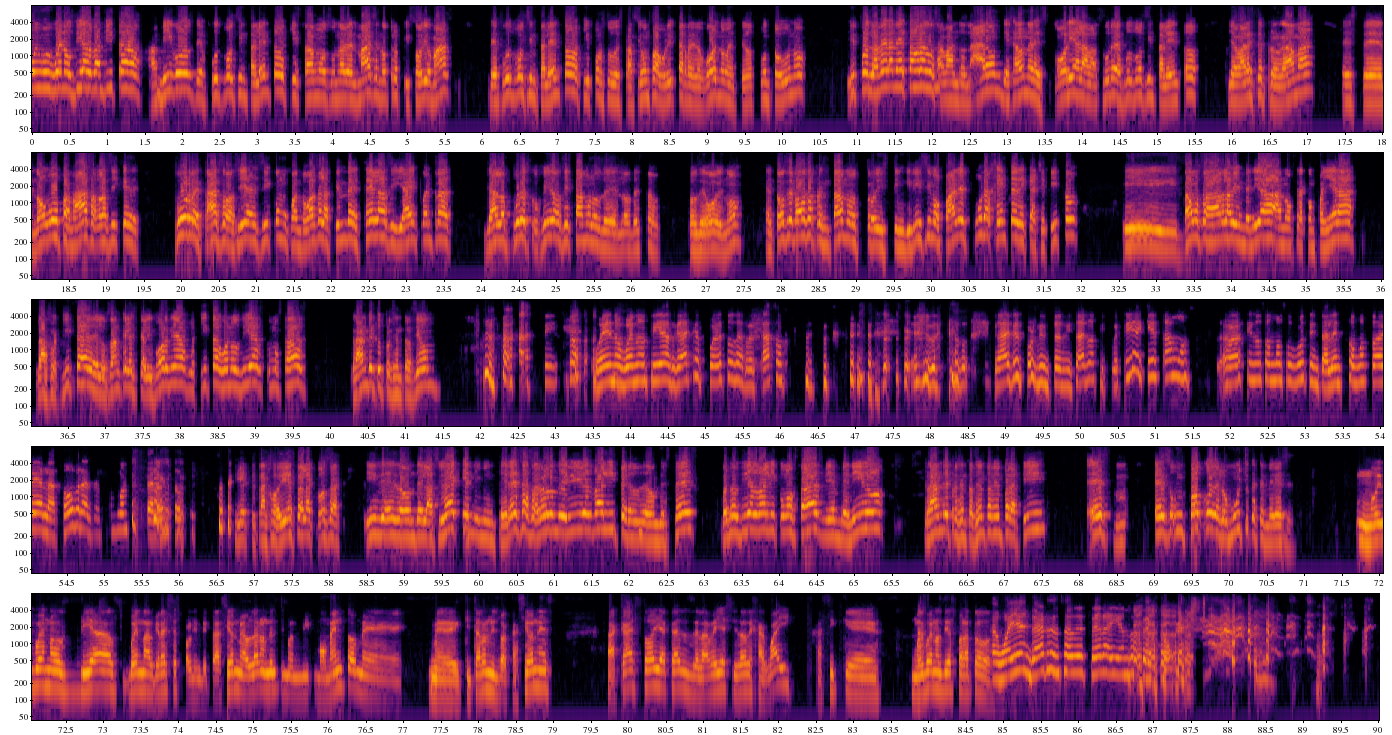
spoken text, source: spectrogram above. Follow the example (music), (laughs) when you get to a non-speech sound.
Muy, muy, buenos días, bandita, amigos de Fútbol Sin Talento. Aquí estamos una vez más en otro episodio más de Fútbol Sin Talento, aquí por su estación favorita, Radio Gol 92.1. Y pues la vera neta, ahora nos abandonaron, dejaron a la escoria, a la basura de Fútbol Sin Talento, llevar este programa. Este, no hubo para más, ahora sí que puro retazo, así, así como cuando vas a la tienda de telas y ya encuentras ya lo puro escogido, así estamos los de los de estos, los de hoy, ¿no? Entonces vamos a presentar a nuestro distinguidísimo panel, pura gente de cachetito, y vamos a dar la bienvenida a nuestra compañera, la Flaquita de Los Ángeles, California. Flaquita, buenos días, ¿cómo estás? Grande tu presentación. (laughs) sí, bueno, buenos días, gracias por eso de retazo. (laughs) gracias por sintonizarnos y pues sí, aquí estamos. Ahora sí no somos fútbol sin talento, somos todavía las obras del fútbol sin talento. Fíjate, tan jodida está la cosa. Y de donde la ciudad que ni me interesa saber dónde vives, Vali, pero de donde estés. Buenos días, Vali, ¿cómo estás? Bienvenido. Grande presentación también para ti. Es, es un poco de lo mucho que te mereces. Muy buenos días, buenas gracias por la invitación. Me hablaron de último momento, me, me quitaron mis vacaciones. Acá estoy, acá desde la bella ciudad de Hawái, así que muy buenos días para todos. Hawaiian Gardens ha de ser ahí (laughs)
